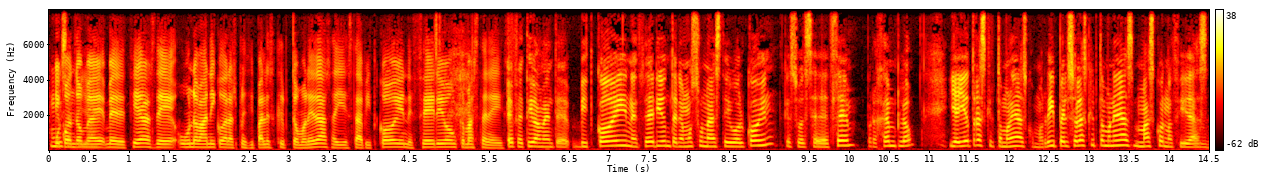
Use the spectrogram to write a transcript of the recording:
y cuando me, decías de un abanico de las principales criptomonedas, ahí está Bitcoin, Ethereum, ¿qué más tenéis? Efectivamente, Bitcoin, Ethereum, tenemos una stablecoin, que es USDC, por ejemplo, y hay otras criptomonedas como Ripple, son las criptomonedas más conocidas.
